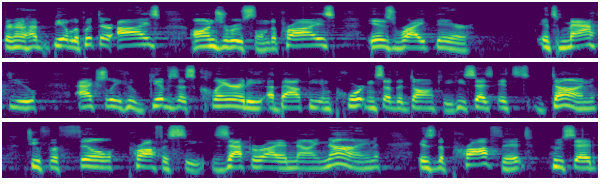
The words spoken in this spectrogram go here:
They're going to have, be able to put their eyes on Jerusalem. The prize is right there. It's Matthew actually who gives us clarity about the importance of the donkey. He says it's done to fulfill prophecy. Zechariah 9 9 is the prophet who said,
